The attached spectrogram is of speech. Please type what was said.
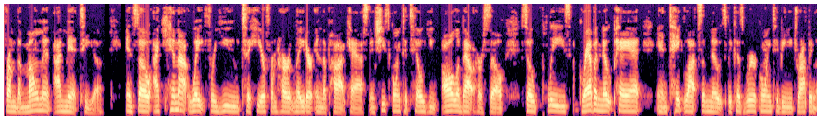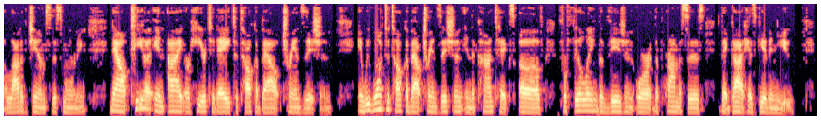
from the moment I met Tia. And so I cannot wait for you to hear from her later in the podcast. And she's going to tell you all about herself. So please grab a notepad and take lots of notes because we're going to be dropping a lot of gems this morning. Now, Tia and I are here today to talk about transition. And we want to talk about transition in the context of fulfilling the vision or the promises that God has given you.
